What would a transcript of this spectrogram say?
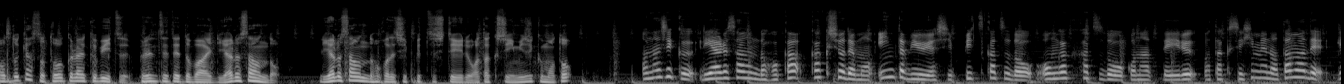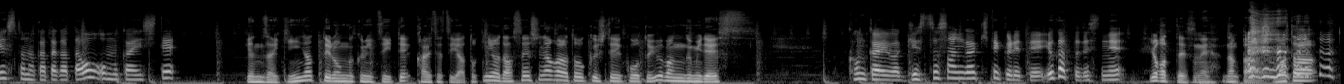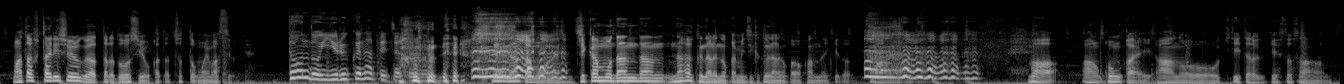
ポッドキャスト Talk Like Beats presented by Real Sound。リアルサウンド他で執筆している私みじくもと。同じくリアルサウンドほか各所でもインタビューや執筆活動音楽活動を行っている私姫乃たまでゲストの方々をお迎えして。現在気になっている音楽について解説や時には脱線しながらトークしていこうという番組です。今回はゲストさんが来てくれてよかったですね。よかったですね。なんかまたまた二人収録だったらどうしようかとちょっと思いますよねどんどん緩くなってっちゃってる。でなんかもうね時間もだんだん長くなるのか短くなるのかわかんないけど。まあまああの今回あの来ていただくゲストさん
